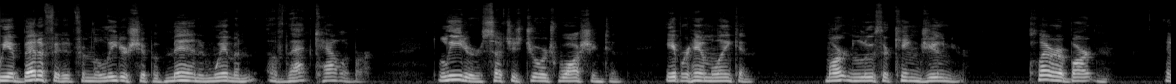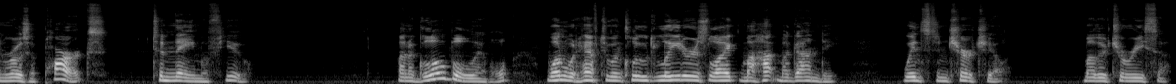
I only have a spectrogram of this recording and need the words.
we have benefited from the leadership of men and women of that caliber. Leaders such as George Washington, Abraham Lincoln, Martin Luther King Jr., Clara Barton, and Rosa Parks, to name a few. On a global level, one would have to include leaders like Mahatma Gandhi, Winston Churchill, Mother Teresa,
